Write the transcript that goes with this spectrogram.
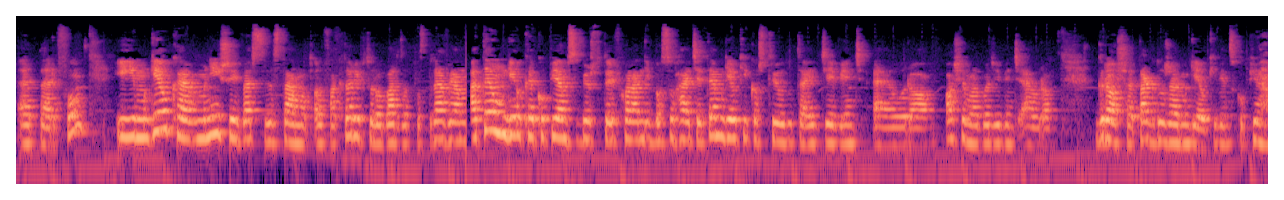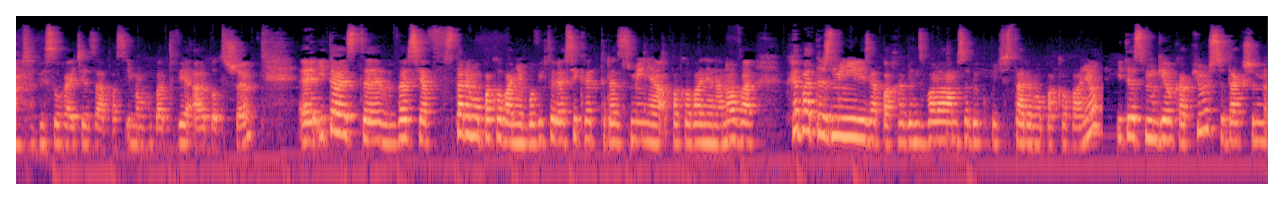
e, perfum. I mgiełkę w mniejszej wersji dostałam od Olfactory, którą bardzo pozdrawiam. A tę mgiełkę kupiłam sobie już tutaj w Holandii, bo słuchajcie, te mgiełki kosztują tutaj 9 euro. 8 albo 9 euro. Grosze, tak duże mgiełki, więc kupiłam sobie, słuchajcie, zapas i mam chyba dwie albo trzy. E, I to jest e, wersja w starym opakowaniu, bo Victoria's Secret teraz zmienia opakowania na nowe. Chyba też zmienili zapachy, więc wolałam sobie kupić w starym opakowaniu. I to jest mgiełka Pure Seduction,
